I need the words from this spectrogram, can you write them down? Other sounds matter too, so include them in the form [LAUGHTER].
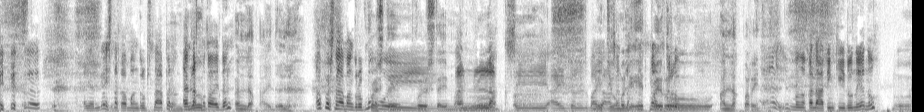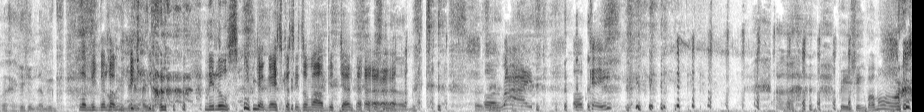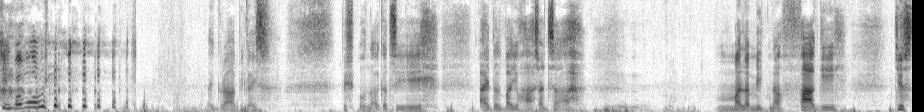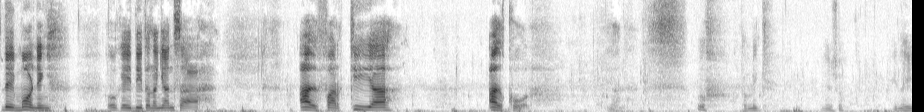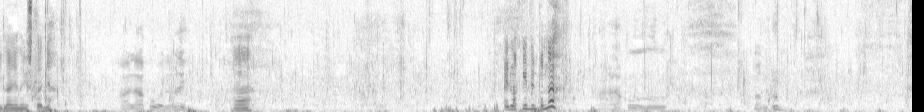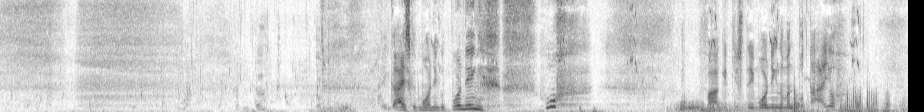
Ayan guys, naka mangrove snapper. Mangrove. Unlock mo to idol? Unlock, idol. Ah, first na mangrove mo? First time- Uy, first time mangrove. Unlock si Idol ba yung Medyo maliit pero unlock pa rin. Ah, yung mga kalating kilo na yan, no? Oh, [LAUGHS] lamig. Lamig na Okay lamig. na yun, idol. [LAUGHS] Nilusong niya guys kasi sumabit dyan. [LAUGHS] Sinabit. Oh. Alright. Okay. Ah, fishing pa more. Fishing pa more. Grabe guys. Fish on na agad si Idol Biohazard sa malamig na foggy Tuesday morning. Okay, dito lang yan sa Alfarkia Alcor. Yan. Uh, lamig. Yan siya. Hila-hila niya ng isda niya. Kala ko, ano na eh. Ha? Ay, laki din pala. Kala ko, mangrove. Ganda. Hey guys, good morning, good morning. Whew. Foggy Tuesday morning naman po tayo.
